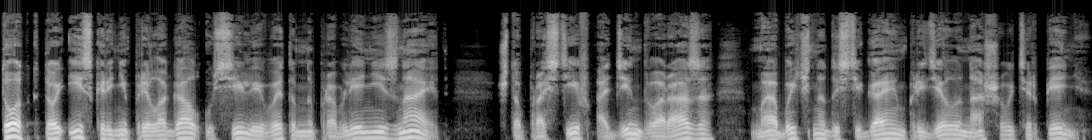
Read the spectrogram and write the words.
Тот, кто искренне прилагал усилия в этом направлении, знает, что, простив один-два раза, мы обычно достигаем предела нашего терпения.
